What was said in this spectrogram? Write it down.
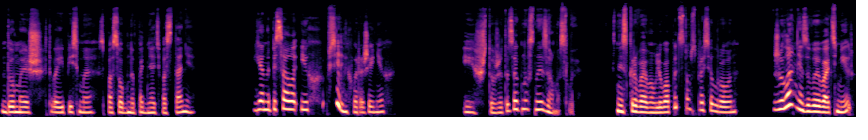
«Думаешь, твои письма способны поднять восстание?» Я написала их в сильных выражениях. «И что же это за гнусные замыслы?» С нескрываемым любопытством спросил Рован. «Желание завоевать мир,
